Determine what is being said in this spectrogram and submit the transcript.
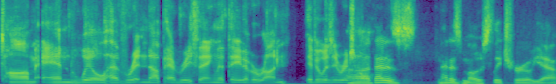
Tom and Will have written up everything that they've ever run. If it was the original, Uh, that is that is mostly true. Yeah.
